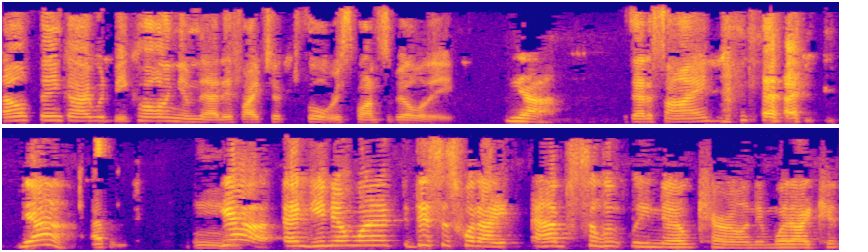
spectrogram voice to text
don't think I would be calling him that if I took full responsibility. Yeah. Is that a sign? that I, yeah. Mm. Yeah. And you know what? This is what I absolutely know, Carolyn, and what I can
